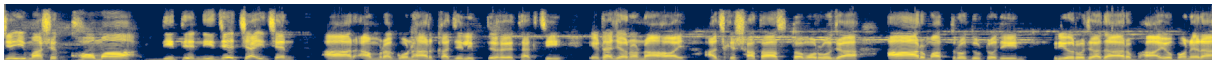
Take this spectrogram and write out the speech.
যেই মাসে ক্ষমা দিতে নিজে চাইছেন, আর আমরা গোনহার কাজে লিপ্ত হয়ে থাকছি। এটা যেন না হয়, আজকে সাতাশতম রোজা, আর মাত্র দুটো দিন। প্রিয় রোজাদার ভাই ও বোনেরা,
